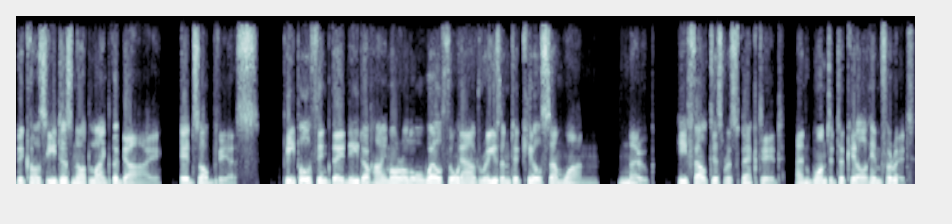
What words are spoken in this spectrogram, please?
because he does not like the guy. It's obvious. People think they need a high moral or well thought out reason to kill someone. Nope. He felt disrespected and wanted to kill him for it.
